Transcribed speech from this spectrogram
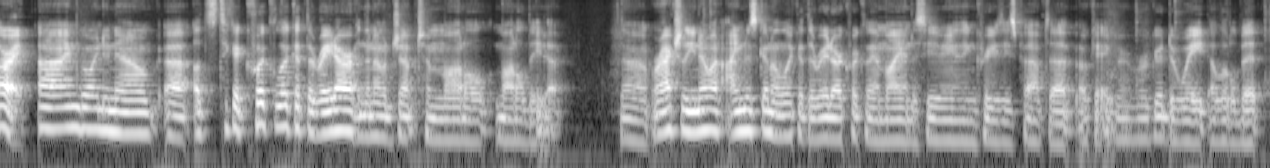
All right, I'm going to now, uh, let's take a quick look at the radar and then I'll jump to model model data. Uh, or actually, you know what, I'm just going to look at the radar quickly on my end to see if anything crazy's popped up. Okay, we're, we're good to wait a little bit.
